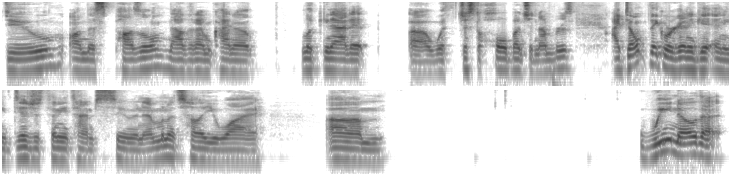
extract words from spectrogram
do on this puzzle, now that I'm kind of looking at it uh, with just a whole bunch of numbers, I don't think we're going to get any digits anytime soon. I'm going to tell you why. Um, we know that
